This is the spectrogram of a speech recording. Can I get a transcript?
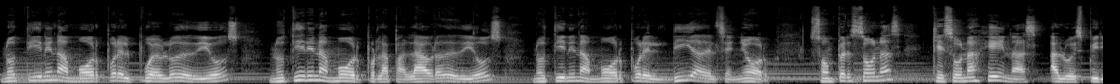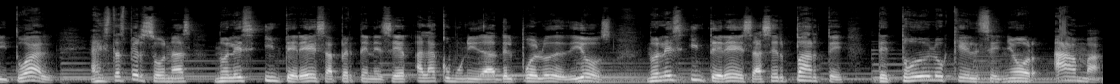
no tienen amor por el pueblo de Dios, no tienen amor por la palabra de Dios, no tienen amor por el día del Señor. Son personas que son ajenas a lo espiritual. A estas personas no les interesa pertenecer a la comunidad del pueblo de Dios. No les interesa ser parte de todo lo que el Señor ama,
